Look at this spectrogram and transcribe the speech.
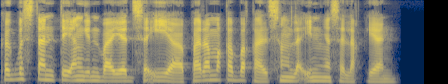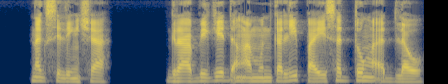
Kag bastante ang ginbayad sa iya para makabakal sang lain nga salakyan. Nagsiling siya. Grabe gid ang amon kalipay sadto nga adlaw.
